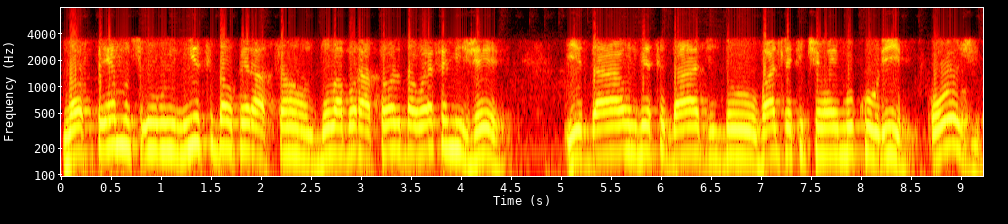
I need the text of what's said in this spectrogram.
nós temos o início da operação do laboratório da UFMG e da Universidade do Vale de Jequitinhonha e Mucuri. Hoje,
